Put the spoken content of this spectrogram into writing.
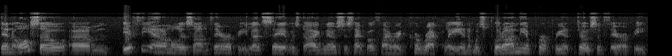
And also, um, if the animal is on therapy, let's say it was diagnosed as hypothyroid correctly and it was put on the appropriate dose of therapy,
